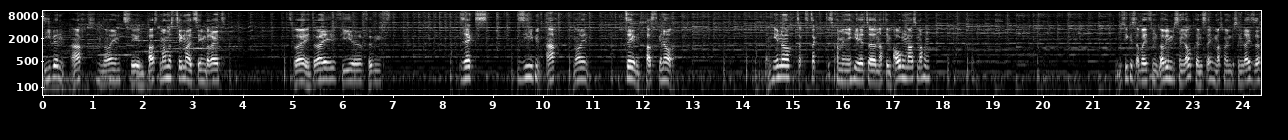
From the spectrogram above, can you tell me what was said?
7, 8, 9, 10. Passt. Machen wir es 10 mal 10 bereit. 2, 3, 4, 5, 6, 7, 8, 9, 10. Passt, genau. Dann hier noch. Zack, zack. Das kann man hier jetzt äh, nach dem Augenmaß machen. Die Musik ist aber jetzt, glaube ich, ein bisschen laut. Könnte es sein. Ich mach's mal ein bisschen leiser.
